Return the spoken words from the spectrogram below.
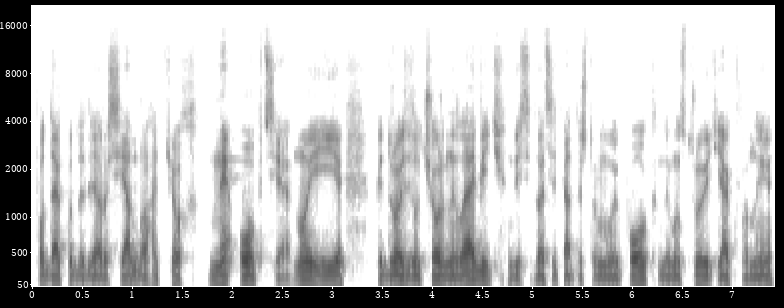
подекуди для росіян багатьох не опція. Ну і підрозділ Чорний лебідь, 225-й штурмовий полк, демонструють, як вони е,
